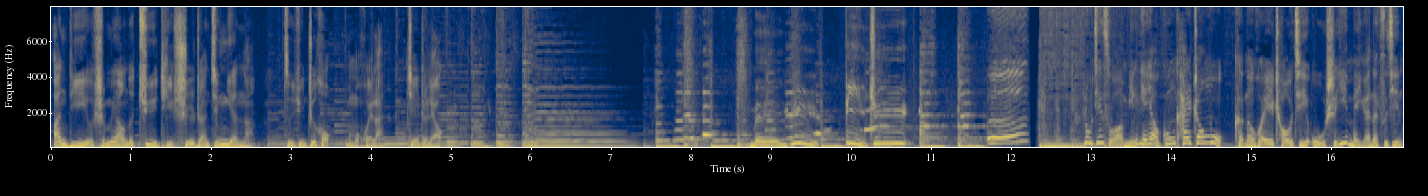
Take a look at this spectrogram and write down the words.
安迪有什么样的具体实战经验呢？咨询之后，我们回来接着聊。每日必知。陆金所明年要公开招募，可能会筹集五十亿美元的资金。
